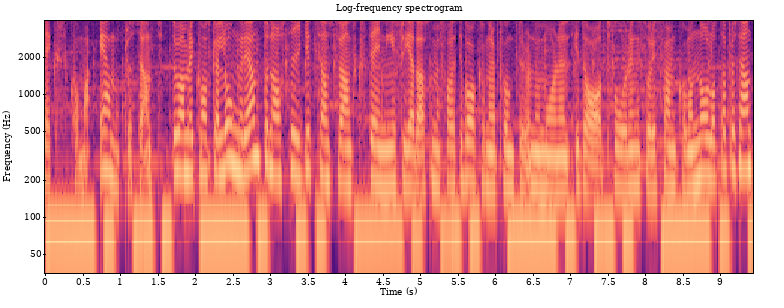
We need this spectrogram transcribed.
6,1% De amerikanska långräntorna har stigit sen svensk stängning i fredags men faller tillbaka några punkter under morgonen idag. Tvååringen står i 5,08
